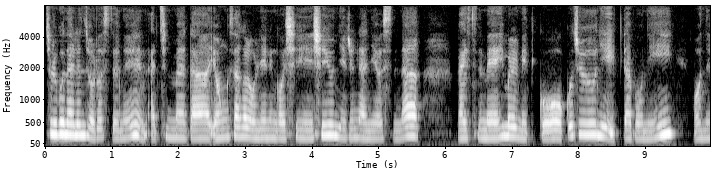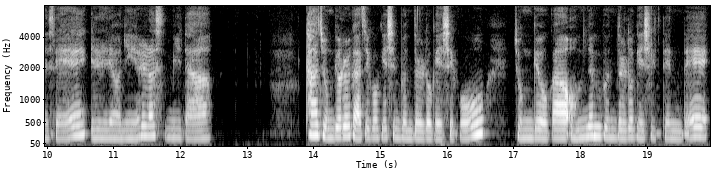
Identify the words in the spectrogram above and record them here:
출근하는 저로서는 아침마다 영상을 올리는 것이 쉬운 일은 아니었으나 말씀에 힘을 믿고 꾸준히 읽다 보니 어느새 1년이 흘렀습니다. 타 종교를 가지고 계신 분들도 계시고 종교가 없는 분들도 계실 텐데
